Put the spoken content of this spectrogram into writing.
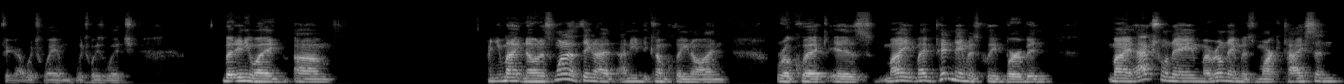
figure out which way which way's which. But anyway, um, and you might notice one other thing I, I need to come clean on real quick is my my pen name is Cleave Bourbon. My actual name, my real name is Mark Tyson.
